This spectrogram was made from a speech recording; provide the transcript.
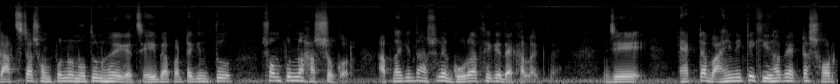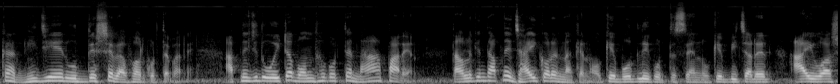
গাছটা সম্পূর্ণ নতুন হয়ে গেছে, এই ব্যাপারটা কিন্তু সম্পূর্ণ হাস্যকর। আপনার কিন্তু আসলে গোড়া থেকে দেখা লাগবে যে একটা বাহিনীকে কীভাবে একটা সরকার নিজের উদ্দেশ্যে ব্যবহার করতে পারে? আপনি যদি ওইটা বন্ধ করতে না পারেন তাহলে কিন্তু আপনি যাই করেন না কেন? ওকে বদলি করতেছেন ওকে বিচারের আই ওয়াশ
